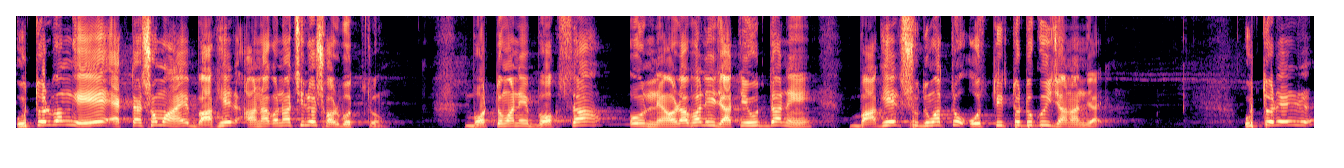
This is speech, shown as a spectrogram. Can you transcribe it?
উত্তরবঙ্গে একটা সময় বাঘের আনাগোনা ছিল সর্বত্র। বর্তমানে বক্সা ও নেওড়াভালি জাতীয় উদ্যানে বাঘের শুধুমাত্র অস্তিত্বটুকুই জানান যায়। উত্তরের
